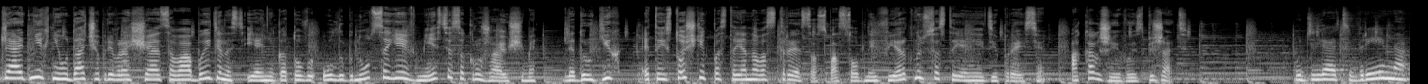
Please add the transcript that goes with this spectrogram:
Для одних неудача превращается в обыденность, и они готовы улыбнуться ей вместе с окружающими. Для других это источник постоянного стресса, способный вергнуть в состояние депрессии. А как же его избежать? Уделять время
